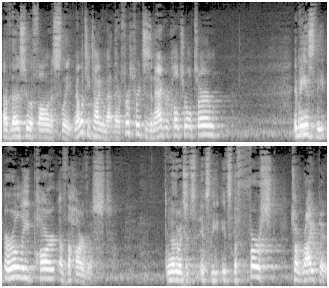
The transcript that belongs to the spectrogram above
of those who have fallen asleep. Now, what's he talking about there? First fruits is an agricultural term, it means the early part of the harvest. In other words, it's, it's, the, it's the first to ripen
